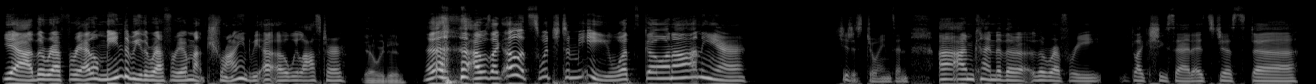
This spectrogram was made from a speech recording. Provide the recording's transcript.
Yeah, the referee. I don't mean to be the referee. I'm not trying to be. Uh oh, we lost her. Yeah, we did. I was like, oh, it switched to me. What's going on here? She just joins in. Uh, I'm kind of the the referee, like she said. It's just uh, Hey,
